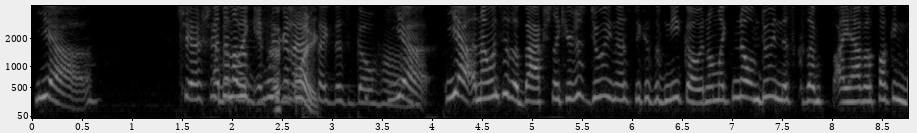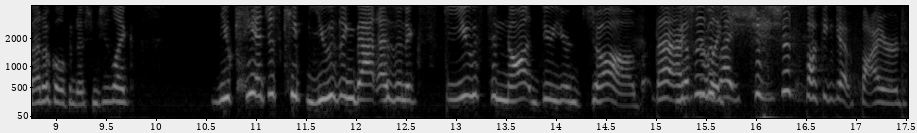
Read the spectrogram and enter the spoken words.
yeah. She actually And was then I'm like, like, if you're That's gonna act like- like this, go home. Yeah, yeah, and I went to the back. She's like, "You're just doing this because of Nico," and I'm like, "No, I'm doing this because I'm I have a fucking medical condition." She's like, "You can't just keep using that as an excuse to not do your job." That You actually, like, like- she should fucking get fired.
